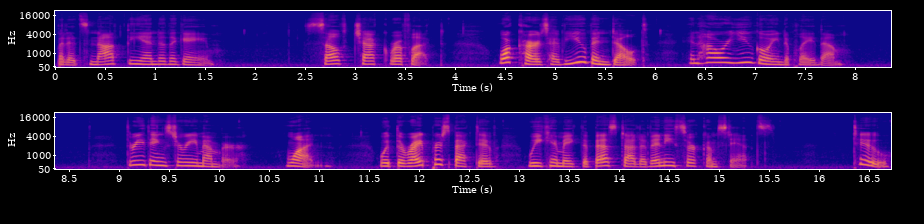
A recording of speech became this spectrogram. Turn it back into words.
but it's not the end of the game. Self check, reflect. What cards have you been dealt, and how are you going to play them? Three things to remember. One, with the right perspective, we can make the best out of any circumstance. Two,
